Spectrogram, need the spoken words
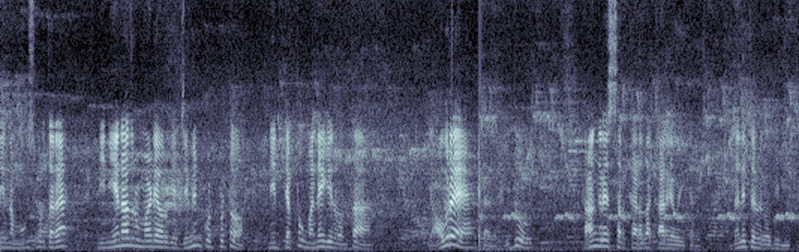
ನಿನ್ನ ಮುಗಿಸ್ಬಿಡ್ತಾರೆ. ನೀನು ಏನಾದರೂ ಮಾಡಿ ಅವ್ರಿಗೆ ಜಮೀನು ಕೊಟ್ಬಿಟ್ಟು ನೀನು ತೆಪ್ಪಗೆ ಮನೆಗಿರು ಅಂತ ಅವರೇ. ಇದು ಕಾಂಗ್ರೆಸ್ ಸರ್ಕಾರದ ಕಾರ್ಯವೈಖರಿ, ದಲಿತ ವಿರೋಧಿ ನೀತಿ.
